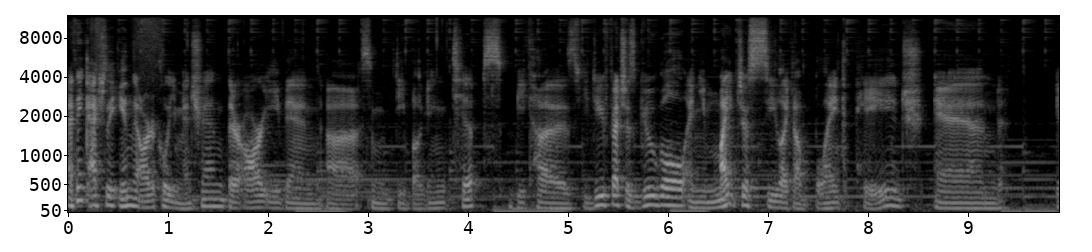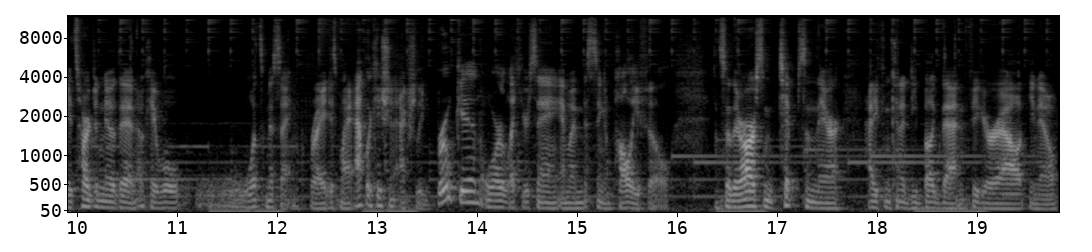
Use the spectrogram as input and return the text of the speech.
I think actually in the article you mentioned, there are even uh, some debugging tips because you do fetch as Google and you might just see like a blank page and it's hard to know then, okay, well, what's missing, right? Is my application actually broken or like you're saying, am I missing a polyfill? And so there are some tips in there how you can kind of debug that and figure out, you know,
